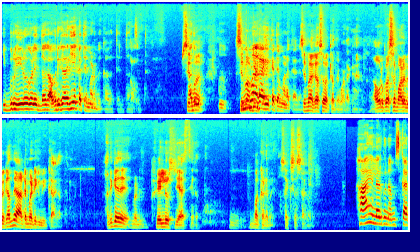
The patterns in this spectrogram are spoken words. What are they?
ಇಬ್ಬರು ಹೀರೋಗಳಿದ್ದಾಗ ಅವರಿಗಾಗಿಯೇ ಕತೆ ಮಾಡಬೇಕಾಗತ್ತೆ ಅಂತ ಅನ್ಸುತ್ತೆ. ಸಿನಿಮಾ ಸಿನಿಮಾಗಾಗಿ ಕತೆ ಮಾಡೋಕ್ಕಾಗಲ್ಲ. ಸಿನಿಮಾಗೋಸ್ಕರ ಕತೆ ಮಾಡೋಕ್ಕಾಗಲ್ಲ. ಅವ್ರಿಗೋಸ್ಕರ ಮಾಡಬೇಕಂದ್ರೆ ಆಟೋಮೆಟಿಕ್ ವೀಕ್ ಆಗುತ್ತೆ. ಅದಕ್ಕೆ ನೋಡಿ ಫೇಲ್ಯೂರ್ಸ್ ಜಾಸ್ತಿ ಇರುತ್ತೆ. ತುಂಬ ಕಡಿಮೆ ಸಕ್ಸಸ್ ಆಗೋದು. ಹಾಯ್ ಎಲ್ಲರಿಗೂ ನಮಸ್ಕಾರ.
